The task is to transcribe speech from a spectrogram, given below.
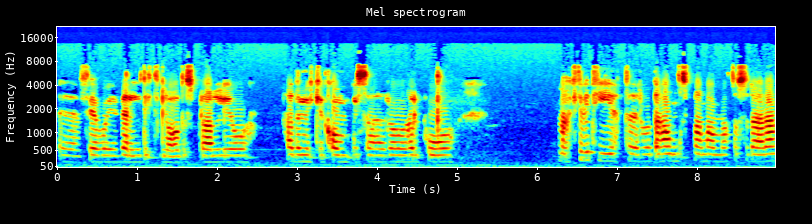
Eh, för jag var ju väldigt glad och sprallig och hade mycket kompisar och höll på med aktiviteter och dans bland annat och sådär.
